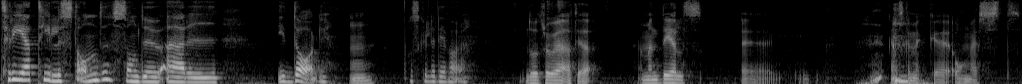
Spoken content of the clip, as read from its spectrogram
tre tillstånd som du är i idag. Mm. Vad skulle det vara? Då tror jag att jag, ja, men dels eh, ganska mycket ångest.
